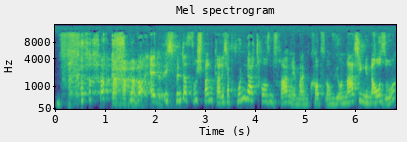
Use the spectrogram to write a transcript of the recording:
ich finde das so spannend gerade. Ich habe 100.000 Fragen in meinem Kopf irgendwie und Martin genauso.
